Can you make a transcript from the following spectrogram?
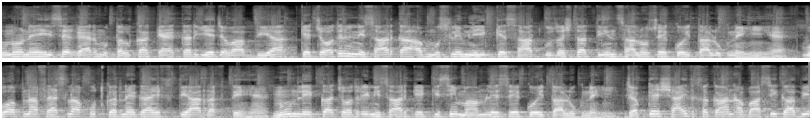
उन्होंने इसे गैर मुतल कहकर ये जवाब दिया कि चौधरी निसार का अब मुस्लिम लीग के साथ गुजशत तीन सालों से कोई ताल्लुक नहीं है। वो अपना फैसला खुद करने का इख्तियार रखते हैं। नून लीग का चौधरी निसार के किसी मामले से कोई ताल्लुक नहीं। जबकि शाहिद खकान अब्बासी का भी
